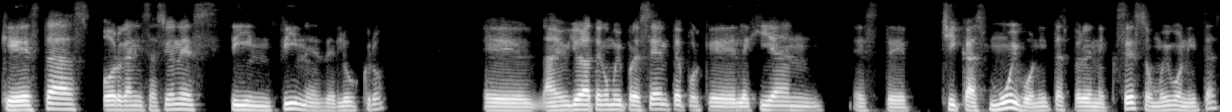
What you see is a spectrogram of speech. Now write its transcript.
que estas organizaciones sin fines de lucro, eh, a mí yo la tengo muy presente porque elegían este, chicas muy bonitas, pero en exceso muy bonitas.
